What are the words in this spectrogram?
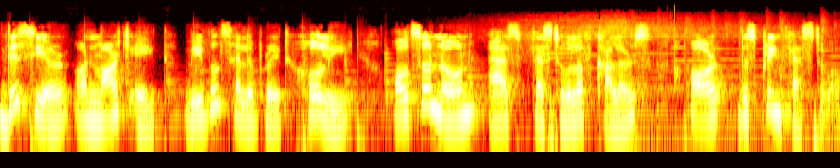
This year, on March 8th, we will celebrate Holi also known as Festival of Colors or the Spring Festival.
